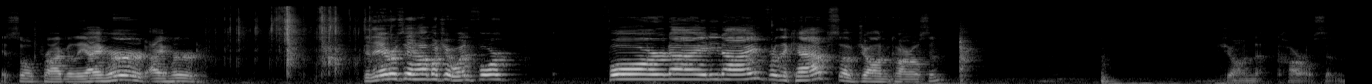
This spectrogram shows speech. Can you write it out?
It's sold privately. I heard, I heard. Did they ever say how much it went for? Four ninety nine for the caps of John Carlson. John Carlson.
